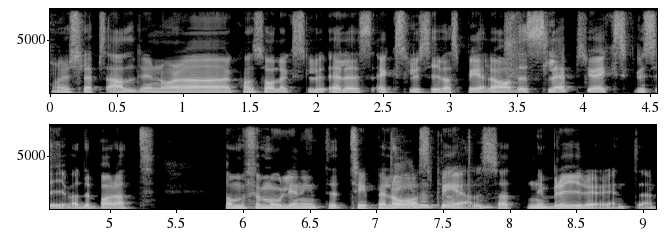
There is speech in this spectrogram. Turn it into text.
det släpps aldrig några konsolexklusiva spel. Ja, det släpps ju exklusiva, det är bara att de är förmodligen inte AAA-spel så att ni bryr er inte.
